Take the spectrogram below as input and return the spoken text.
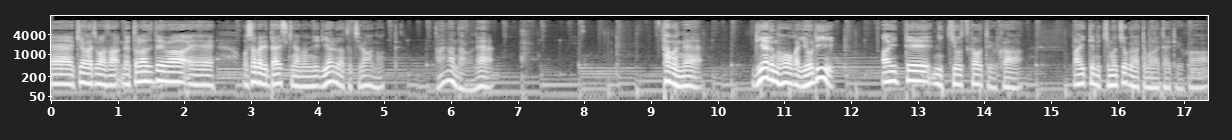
えー、清川さん、ネットラジでは、えー、おしゃべり大好きなのにリアルだと違うの？って。何なんだろうね。多分ね、リアルの方がより相手に気を使うというか、相手に気持ちよくなってもらいたいというか、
